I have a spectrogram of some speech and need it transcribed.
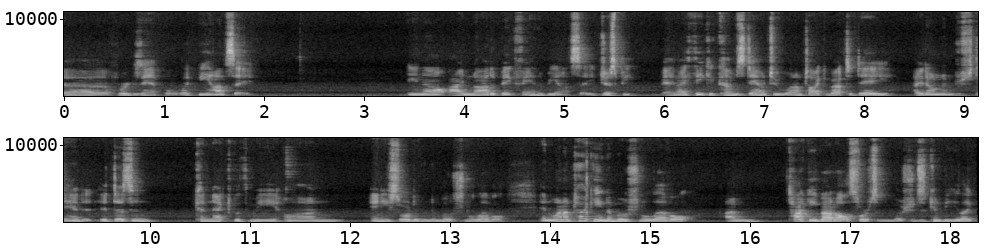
uh, for example, like Beyonce, you know, I'm not a big fan of Beyonce. Just be, and I think it comes down to what I'm talking about today. I don't understand it. It doesn't connect with me on any sort of an emotional level. And when I'm talking an emotional level, I'm talking about all sorts of emotions. It can be like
